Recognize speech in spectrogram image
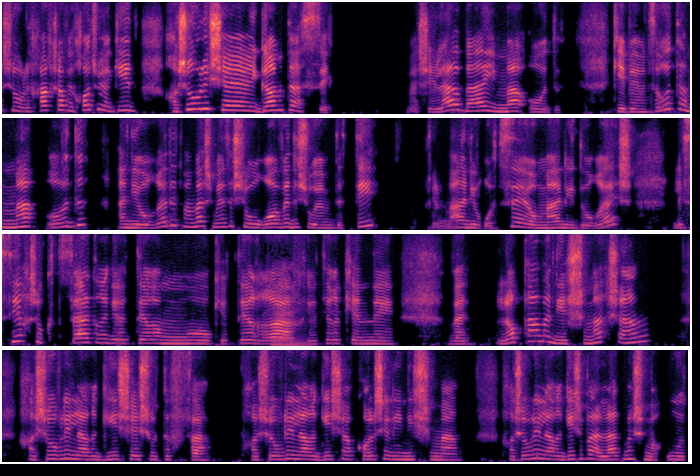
חשוב לך עכשיו? יכול להיות שהוא יגיד, חשוב לי שגם תעשה. והשאלה הבאה היא מה עוד? כי באמצעות המה עוד, אני יורדת ממש מאיזשהו רובד שהוא עמדתי, של מה אני רוצה או מה אני דורש, לשיח שהוא קצת רגע יותר עמוק, יותר רך, כן. יותר כנה. ולא פעם אני אשמע שם, חשוב לי להרגיש שותפה, חשוב לי להרגיש שהקול שלי נשמע, חשוב לי להרגיש בעלת משמעות,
